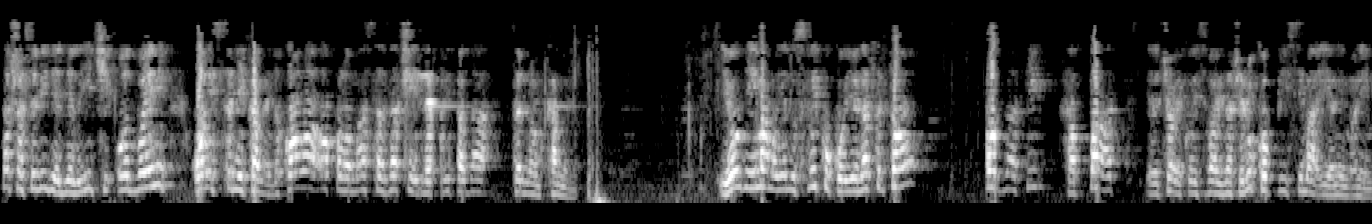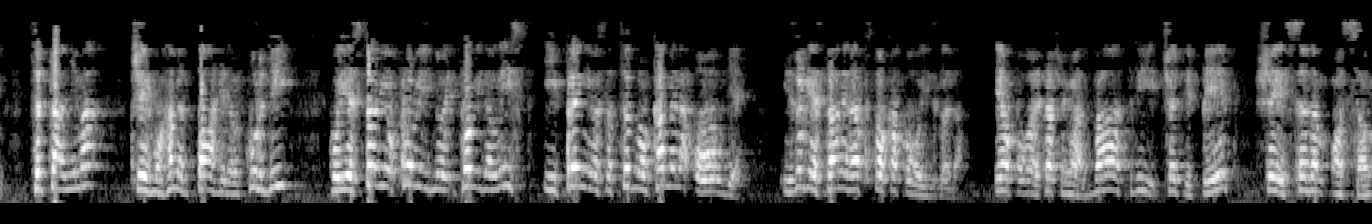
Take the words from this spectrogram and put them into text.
tačno se vidi djelići odvojeni, oni crni kamen. Dok ova okolo masa, znači ne pripada crnom kamenu. I ovdje imamo jednu sliku koju je nacrtao poznati Hapat, e, čovjek koji se bavi znači rukopisima i onim, onim crtanjima, šeheh Mohamed Tahir al-Kurdi, koji je stavio providan list i prenio sa crnog kamena ovdje. I s druge strane nacrtao kako ovo izgleda. Evo pogledaj, tačno ima 2, 3, 4, 5, 6, 7, 8.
